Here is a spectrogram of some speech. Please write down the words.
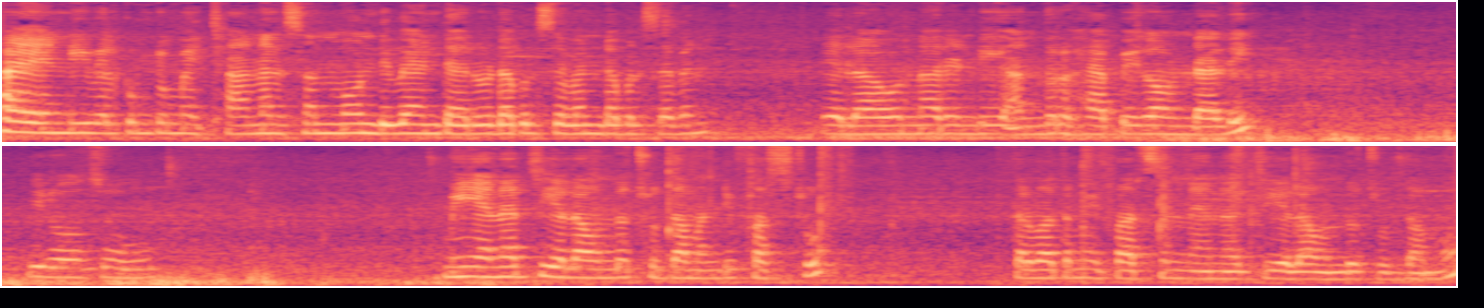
హాయ్ అండి welcome to my channel sun moon divine tarot double seven double seven. ఎలా ఉన్నారండి? అందరూ హ్యాపీగా ఉండాలి. ఈరోజు మీ ఎనర్జీ ఎలా ఉందో చూద్దామండి ఫస్ట్. తర్వాత మీ పర్సన్ ఎనర్జీ ఎలా ఉందో చూద్దాము.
